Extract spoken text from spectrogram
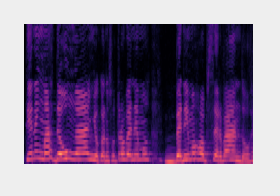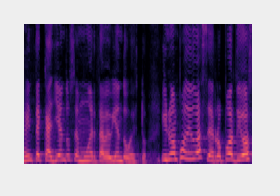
tienen más de un año que nosotros venimos, venimos observando gente cayéndose muerta bebiendo esto. Y no han podido hacerlo, por Dios,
